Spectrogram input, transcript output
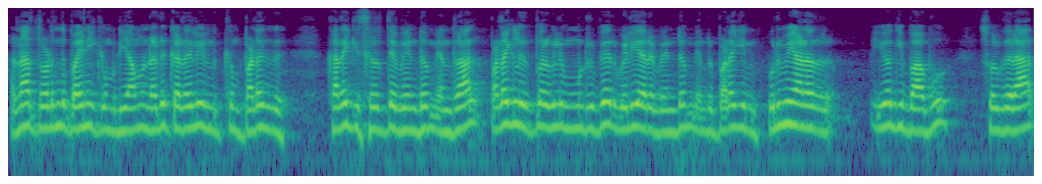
ஆனால் தொடர்ந்து பயணிக்க முடியாமல் நடுக்கடலில் நிற்கும் படகு கரைக்கு செலுத்த வேண்டும் என்றால் படகில் இருப்பவர்களில் மூன்று பேர் வெளியேற வேண்டும் என்று படகின் உரிமையாளர் யோகி பாபு சொல்கிறார்.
